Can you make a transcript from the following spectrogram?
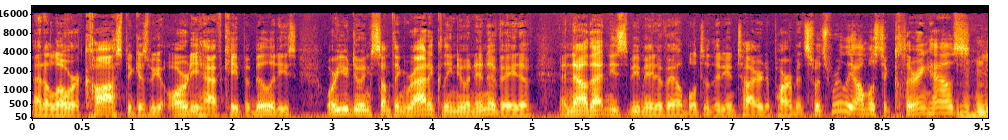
at a lower cost because we already have capabilities, or you're doing something radically new and innovative, and now that needs to be made available to the entire department. So it's really almost a clearinghouse, mm-hmm.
